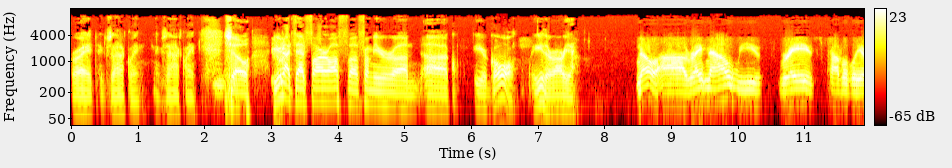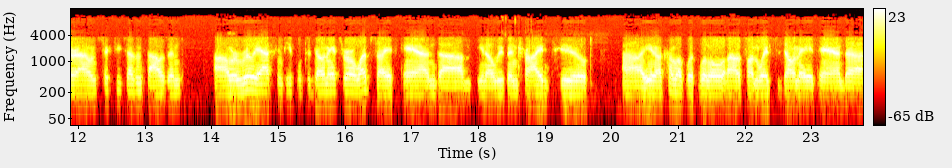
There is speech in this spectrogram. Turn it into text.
Right. Exactly. Exactly. So you're not that far off uh, from your um, uh, your goal either, are you? No. Uh, right now we've raised probably around sixty-seven thousand. Uh, we're really asking people to donate through our website, and um, you know we've been trying to, uh, you know, come up with little uh, fun ways to donate, and uh,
